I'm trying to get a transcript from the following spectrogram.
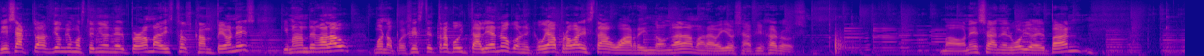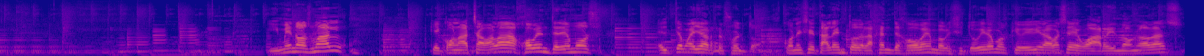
de esa actuación que hemos tenido en el programa de estos campeones que me han regalado. Bueno, pues este trapo italiano con el que voy a probar esta guarrindongada maravillosa, fijaros. Mahonesa en el bollo del pan. Y menos mal que con la chavalada joven tenemos el tema ya resuelto. Con ese talento de la gente joven, porque si tuviéramos que vivir a base de guarrindongadas,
